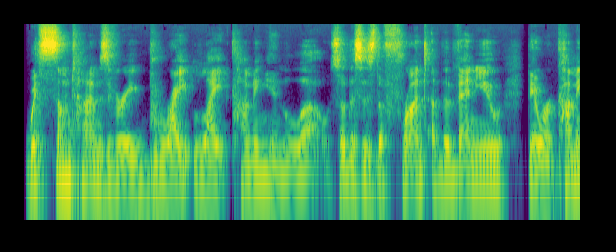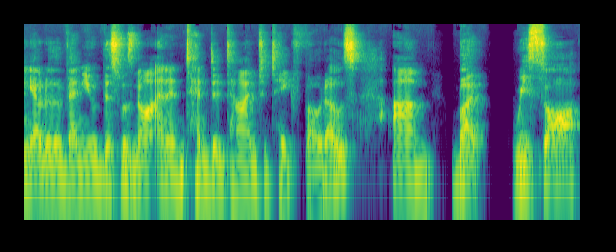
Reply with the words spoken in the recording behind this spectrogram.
with sometimes very bright light coming in low. So this is the front of the venue. They were coming out of the venue. This was not an intended time to take photos, um, but we saw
